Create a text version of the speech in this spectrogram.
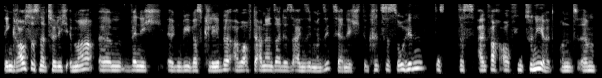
Den graust es natürlich immer, ähm, wenn ich irgendwie was klebe, aber auf der anderen Seite sagen sie, man sieht's ja nicht. Du kriegst es so hin, dass das einfach auch funktioniert. Und ähm,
